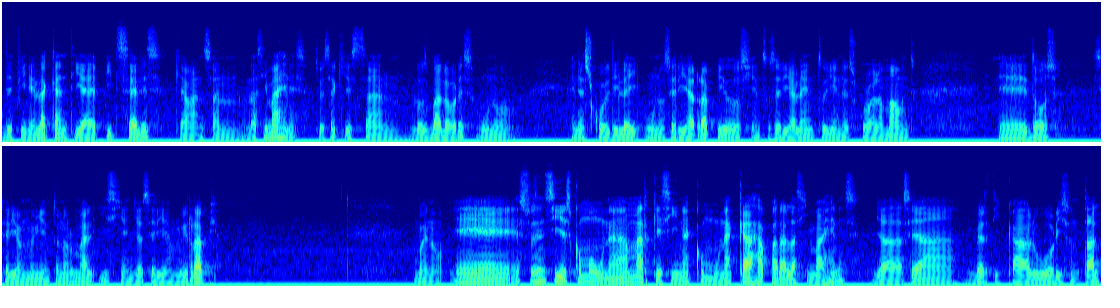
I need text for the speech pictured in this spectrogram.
define la cantidad de píxeles que avanzan las imágenes. Entonces aquí están los valores. Uno en scroll delay 1 sería rápido 200 sería lento y en scroll amount 2 eh, sería un movimiento normal y 100 ya sería muy rápido. Bueno, eh, esto en sí es como una marquesina, como una caja para las imágenes, ya sea vertical u horizontal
